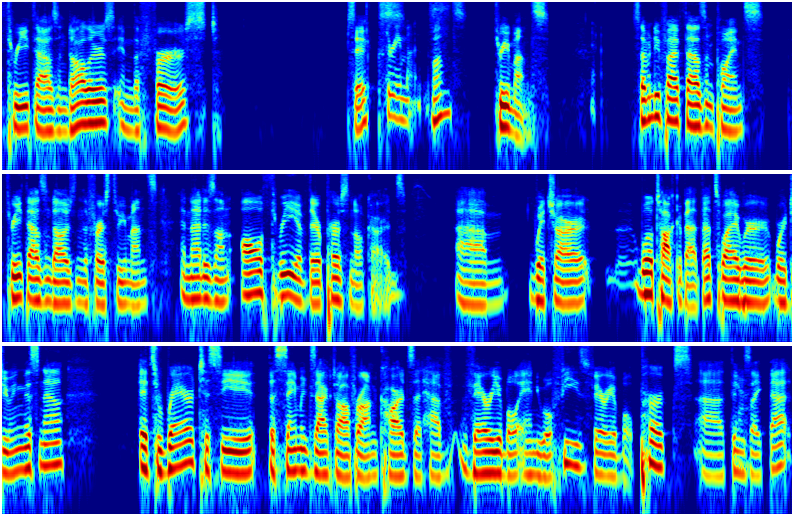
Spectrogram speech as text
$3,000 in the first six Three months. months? Three months. Yeah. 75,000 points, $3,000 in the first three months. And that is on all three of their personal cards, um, which are, we'll talk about. That's why we're, we're doing this now. It's rare to see the same exact offer on cards that have variable annual fees, variable perks, uh, things like that.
